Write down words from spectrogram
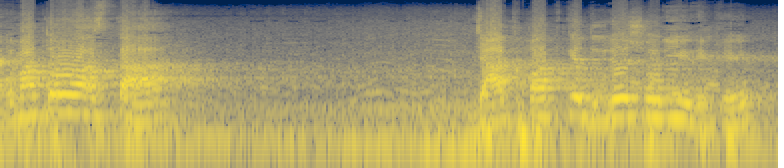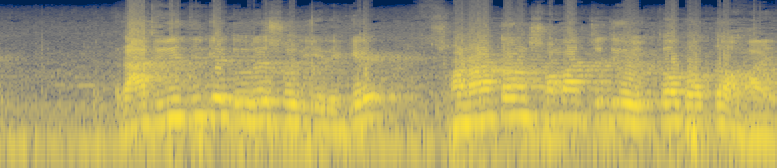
একমাত্র রাস্তা, জাতপাতকে দূরে সরিয়ে রেখে, রাজনীতিকে দূরে সরিয়ে রেখে, সনাতন সমাজ যদি ঐক্যবদ্ধ হয়,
